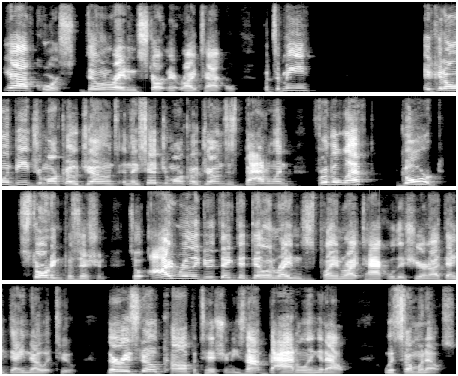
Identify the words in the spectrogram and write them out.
Yeah, of course, Dillon Radunz starting at right tackle. But to me, it could only be Jamarco Jones. And they said Jamarco Jones is battling for the left guard starting position. So I really do think that Dillon Radunz is playing right tackle this year. And I think they know it too. There is no competition. He's not battling it out with someone else.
